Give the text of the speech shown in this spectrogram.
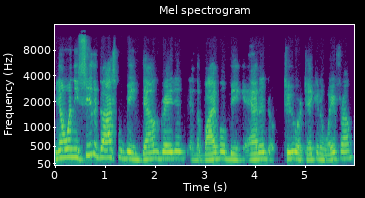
You know, when you see the gospel being downgraded and the Bible being added to or taken away from,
